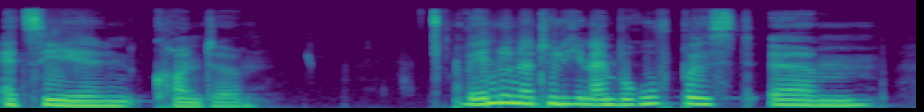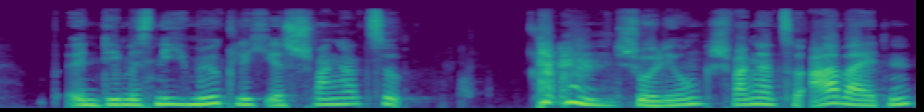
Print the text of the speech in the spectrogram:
erzählen konnte. Wenn du natürlich in einem Beruf bist, ähm, in dem es nicht möglich ist, schwanger zu, Entschuldigung, schwanger zu arbeiten,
